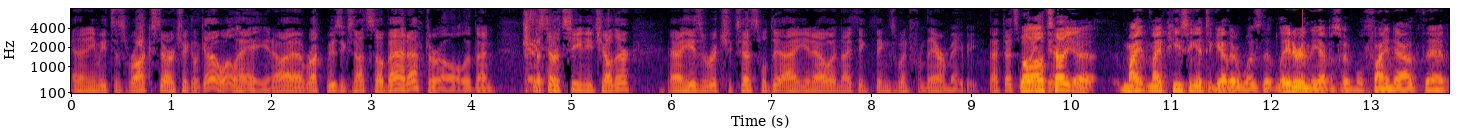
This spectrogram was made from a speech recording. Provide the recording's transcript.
And then he meets this rock star chick. Like, oh, well, hey, you know, uh, rock music's not so bad after all. And then they start seeing each other. Uh, he's a rich, successful, di- uh, you know, and I think things went from there. Maybe that that's. Well, I'll theory. tell you, my, my piecing it together was that later in the episode, we'll find out that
